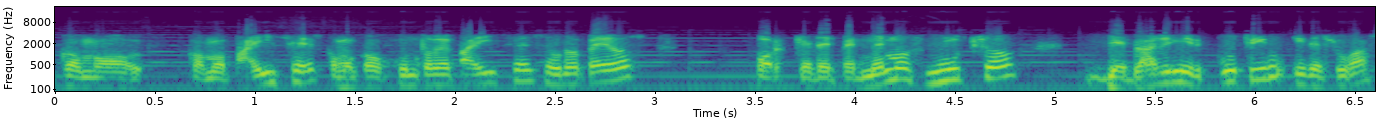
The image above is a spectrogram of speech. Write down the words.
como, como países, como conjunto de países europeos, porque dependemos mucho de Vladimir Putin y de su gas.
